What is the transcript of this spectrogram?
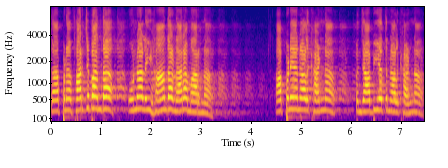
ਤਾਂ ਆਪਣਾ ਫਰਜ਼ ਬਣਦਾ ਉਹਨਾਂ ਲਈ ਹਾਂ ਦਾ ਨਾਰਾ ਮਾਰਨਾ। ਆਪਣਿਆਂ ਨਾਲ ਖੜਨਾ ਪੰਜਾਬੀਅਤ ਨਾਲ ਖੜਨਾ।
